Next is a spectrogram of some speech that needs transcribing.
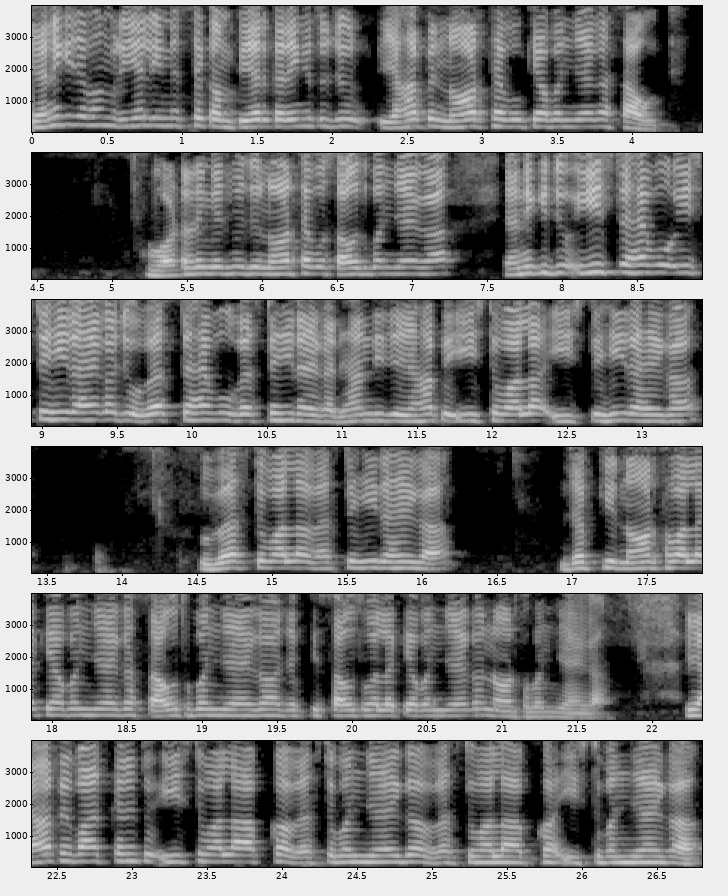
यानी कि जब हम रियल इमेज से कंपेयर करेंगे तो जो यहाँ पे नॉर्थ है, वो क्या बन जाएगा? साउथ वाटर इमेज में जो नॉर्थ है, वो साउथ बन जाएगा। यानी कि जो ईस्ट है, वो ईस्ट ही रहेगा, जो वेस्ट है, वो वेस्ट ही रहेगा। ध्यान दीजिए, यहाँ पे ईस्ट वाला ईस्ट ही रहेगा। वेस्ट वाला वेस्ट ही रहेगा, जबकि नॉर्थ वाला क्या बन जाएगा? साउथ बन जाएगा जबकि साउथ वाला क्या बन जाएगा? नॉर्थ बन जाएगा। यहाँ पे बात करें तो ईस्ट वाला आपका वेस्ट बन जाएगा, वेस्ट वाला आपका ईस्ट बन जाएगा,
